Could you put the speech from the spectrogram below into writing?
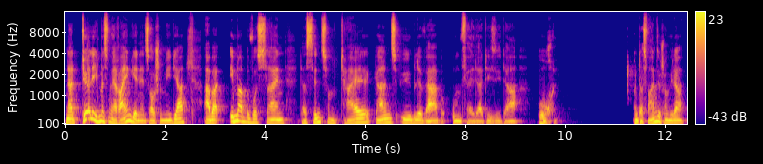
Natürlich müssen wir reingehen in Social Media, aber immer bewusst sein, das sind zum Teil ganz üble Werbeumfelder, die Sie da buchen. Und das waren sie schon wieder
